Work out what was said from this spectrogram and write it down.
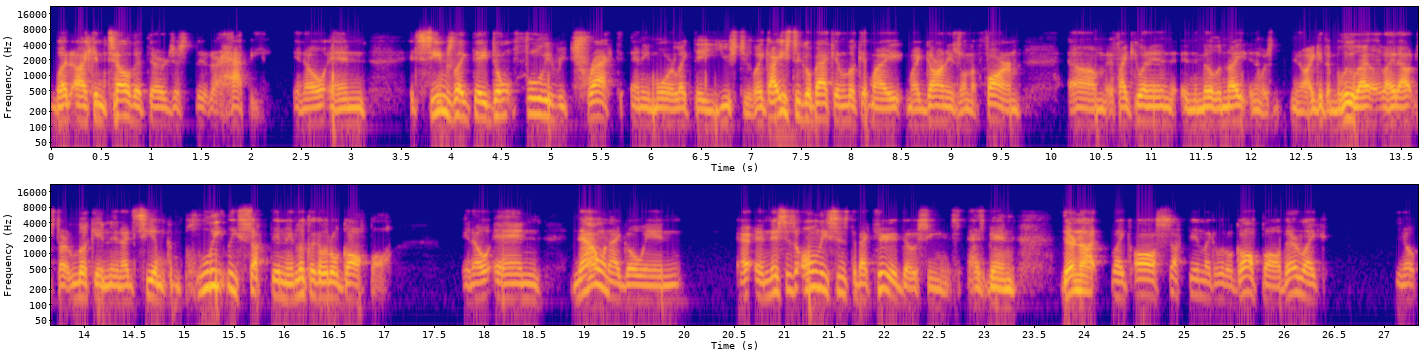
but I can tell that they're just they're happy, you know, and it seems like they don't fully retract anymore like they used to. Like I used to go back and look at my my Gonnies on the farm. Um, if I went in in the middle of the night and it was, you know, I get the blue light, light out and start looking, and I'd see them completely sucked in. They look like a little golf ball, you know. And now when I go in, and this is only since the bacteria dosing has been, they're not like all sucked in like a little golf ball. They're like, you know,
